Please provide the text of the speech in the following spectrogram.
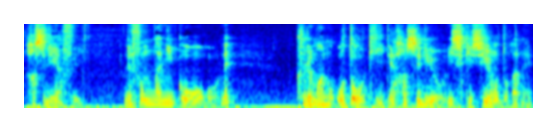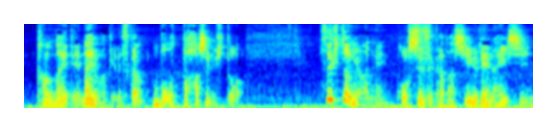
走りやすい。で、そんなにこうね、車の音を聞いて走りを意識しようとかね、考えてないわけですから、ぼーっと走る人は。そういう人にはね、こう静かだし揺れないし、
